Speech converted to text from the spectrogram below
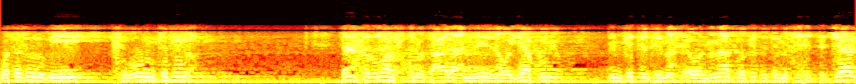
وتزول به شرور كثيرة. فنسأل الله سبحانه وتعالى أن يعيذنا وإياكم من فتنة المحيا والممات وفتنة المسيح الدجال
